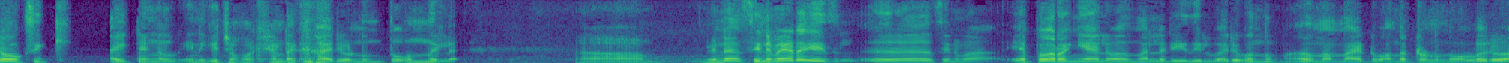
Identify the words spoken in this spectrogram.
ടോക്സിക് ഐറ്റങ്ങൾ എനിക്ക് ചുമക്കേണ്ട കാര്യമുണ്ടെന്ന് തോന്നുന്നില്ല. പിന്നെ സിനിമയുടെ കേസിൽ സിനിമ എപ്പോൾ ഇറങ്ങിയാലും അത് നല്ല രീതിയിൽ വരുമെന്നും അത് നന്നായിട്ട് വന്നിട്ടുണ്ടെന്നും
